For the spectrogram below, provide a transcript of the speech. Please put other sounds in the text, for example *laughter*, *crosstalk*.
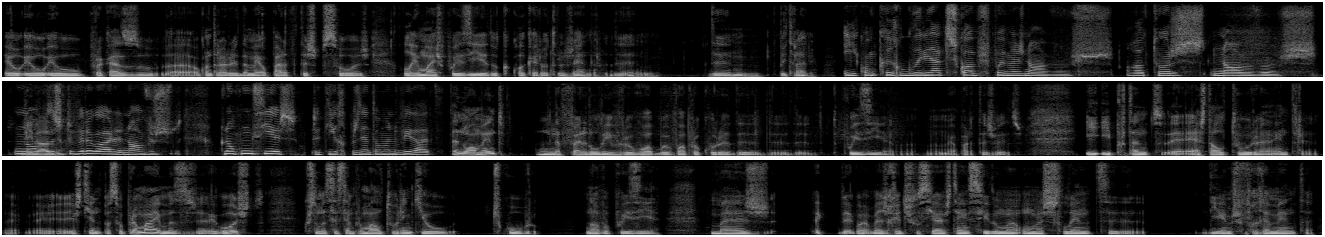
Eu, eu, eu, por acaso, ao contrário da maior parte das pessoas, leio mais poesia do que qualquer outro género de, de literário. E com que regularidade descobres poemas novos? Autores novos? Novos a escrever agora, novos que não conhecias, para ti representam uma novidade. Anualmente, na feira do livro, eu vou, eu vou à procura de, de, de, de poesia, a maior parte das vezes. E, e, portanto, esta altura entre. Este ano passou para maio, mas agosto costuma ser sempre uma altura em que eu descubro nova poesia. Mas as redes sociais têm sido uma, uma excelente, digamos, ferramenta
